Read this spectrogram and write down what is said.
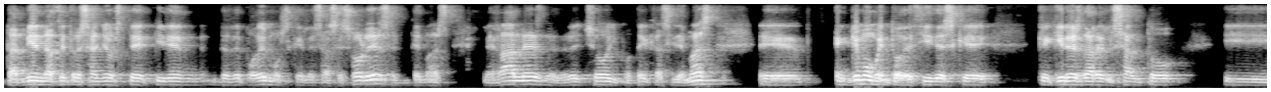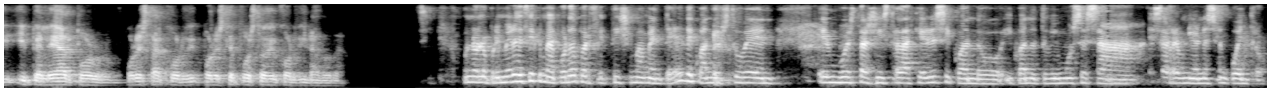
también hace tres años te piden desde Podemos que les asesores en temas legales, de derecho, hipotecas y demás. Eh, ¿En qué momento decides que, quieres dar el salto y, pelear por, por este puesto de coordinadora? Bueno, lo primero decir que me acuerdo perfectísimamente ¿eh? de cuando estuve en, vuestras instalaciones y cuando, y cuando tuvimos esa, esa reunión, ese encuentro.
